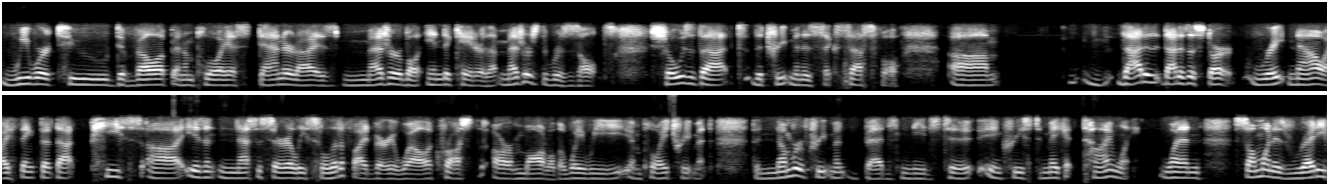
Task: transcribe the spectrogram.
we were to develop and employ a standardized, measurable indicator that measures the results, shows that the treatment is successful, um, that is that is a start. Right now, I think that that piece uh, isn't necessarily solidified very well across our model, the way we employ treatment. The number of treatment beds needs to increase to make it timely. When someone is ready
